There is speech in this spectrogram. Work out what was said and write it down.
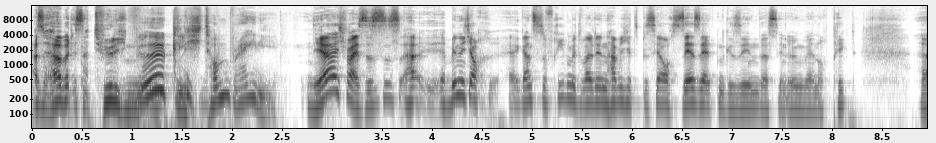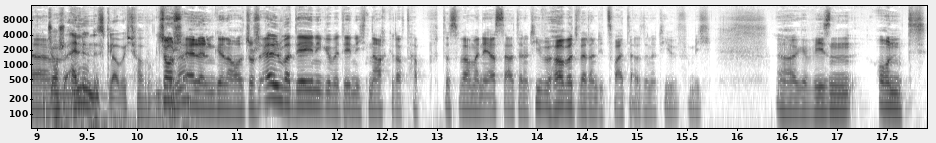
also Herbert ist natürlich ein wirklich Tom Brady. Ja, ich weiß, das ist, bin ich auch ganz zufrieden mit, weil den habe ich jetzt bisher auch sehr selten gesehen, dass den irgendwer noch pickt. Ähm, Josh Allen ist, glaube ich, Favorit. Josh oder? Allen, genau. Josh Allen war derjenige, über den ich nachgedacht habe. Das war meine erste Alternative. Herbert wäre dann die zweite Alternative für mich äh, gewesen. Und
